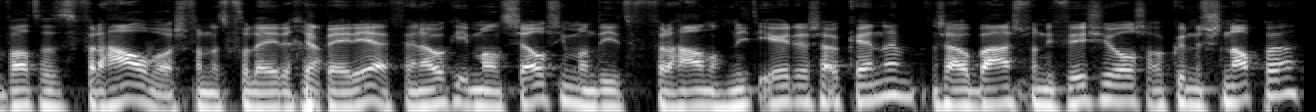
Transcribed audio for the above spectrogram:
wat het verhaal was van het volledige Ja. PDF. En ook iemand, zelfs iemand die het verhaal nog niet eerder zou kennen, zou op basis van die visuals al kunnen snappen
